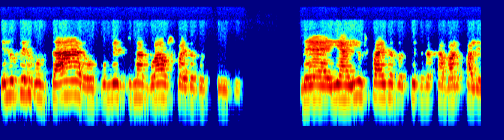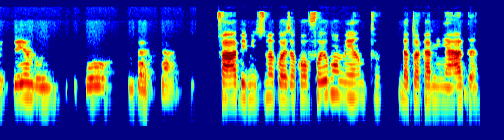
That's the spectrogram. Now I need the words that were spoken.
E não perguntaram por medo de magoar os pais adotivos. Né? E aí os pais adotivos acabaram falecendo e ficou desgastado. Fábio, me diz uma coisa, qual foi o momento da tua caminhada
